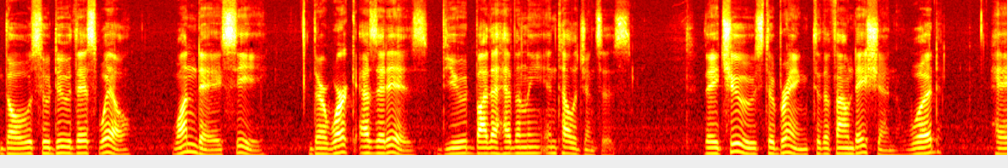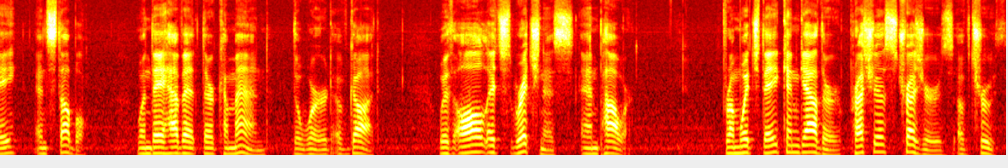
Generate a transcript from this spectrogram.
Those who do this will, one day, see their work as it is, viewed by the heavenly intelligences. They choose to bring to the foundation wood, hay, and stubble, when they have at their command the Word of God, with all its richness and power from which they can gather precious treasures of truth.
